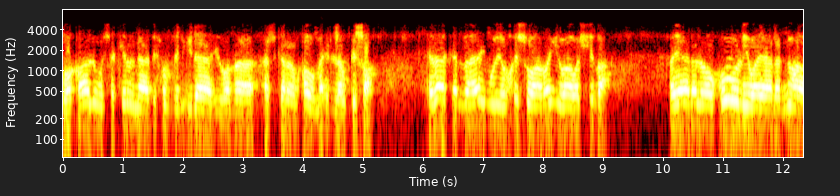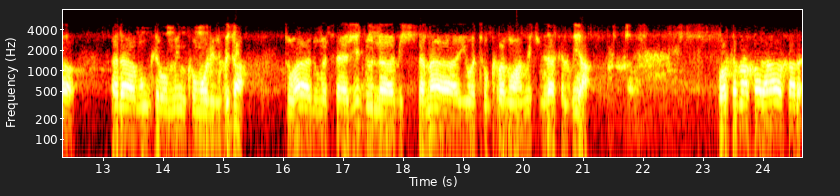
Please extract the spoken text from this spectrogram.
وقالوا سكرنا بحب الإله وما أسكر القوم إلا القصى. كذاك البهائم يرخصها ريها والشبع. فيا للعقول ويا للنهى ألا منكر منكم للبدع؟ تهان مساجدنا بالسماء وتكرم عن مثل ذاك البيع. وكما قال آخر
